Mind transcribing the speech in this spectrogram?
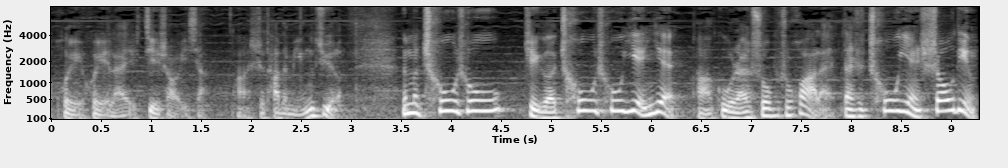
会会来介绍一下啊，是他的名句了。那么抽抽这个抽抽咽咽啊，固然说不出话来，但是抽咽稍定，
